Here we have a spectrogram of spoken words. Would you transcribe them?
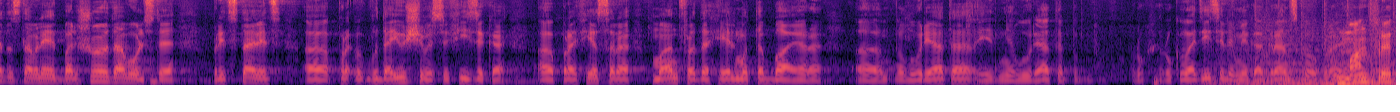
мне доставляет большое удовольствие представить э, выдающегося физика, э, профессора Манфреда Хельмута Байера, э, лауреата, и не лауреата, руководителя Мегагранского проекта. Манфред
